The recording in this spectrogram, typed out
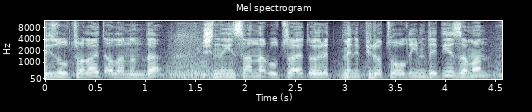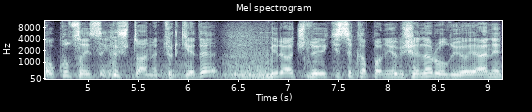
biz ultralight alanında şimdi insanlar ultralight öğretmeni pilotu olayım dediği zaman okul sayısı 3 tane Türkiye'de. Biri açılıyor, ikisi kapanıyor, bir şeyler oluyor. Yani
